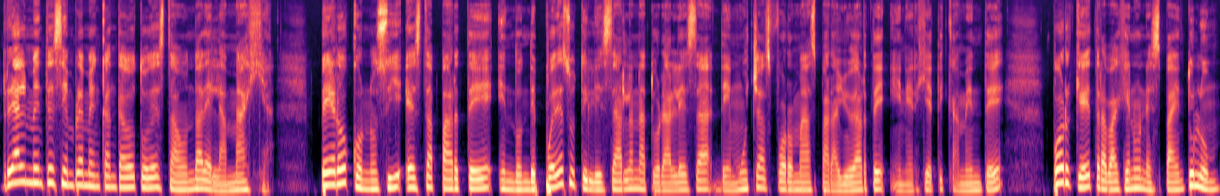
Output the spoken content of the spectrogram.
Realmente siempre me ha encantado toda esta onda de la magia, pero conocí esta parte en donde puedes utilizar la naturaleza de muchas formas para ayudarte energéticamente, porque trabajé en un spa en Tulum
